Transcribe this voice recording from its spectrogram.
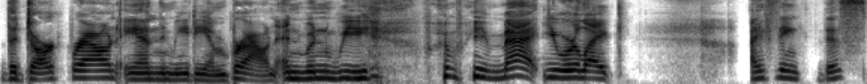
the dark brown and the medium brown. And when we when we met, you were like, I think this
